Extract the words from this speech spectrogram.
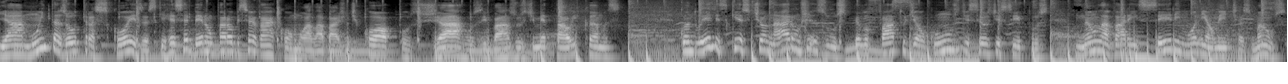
E há muitas outras coisas que receberam para observar, como a lavagem de copos, jarros e vasos de metal e camas. Quando eles questionaram Jesus pelo fato de alguns de seus discípulos não lavarem cerimonialmente as mãos,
